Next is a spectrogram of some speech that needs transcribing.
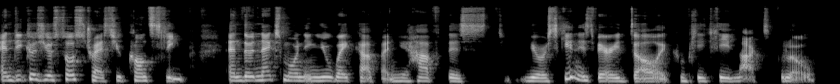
And because you're so stressed, you can't sleep. And the next morning you wake up and you have this, your skin is very dull. It completely lacks glow.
